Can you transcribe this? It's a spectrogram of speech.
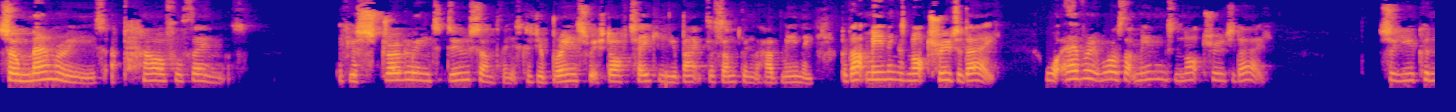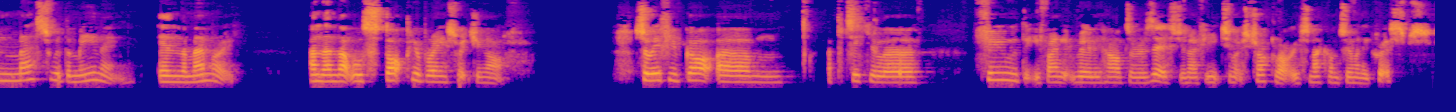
so memories are powerful things. If you're struggling to do something it's because your brain switched off taking you back to something that had meaning. But that meaning is not true today. Whatever it was that meaning's not true today. So you can mess with the meaning in the memory and then that will stop your brain switching off. So if you've got um, a particular food that you find it really hard to resist, you know, if you eat too much chocolate or you snack on too many crisps,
